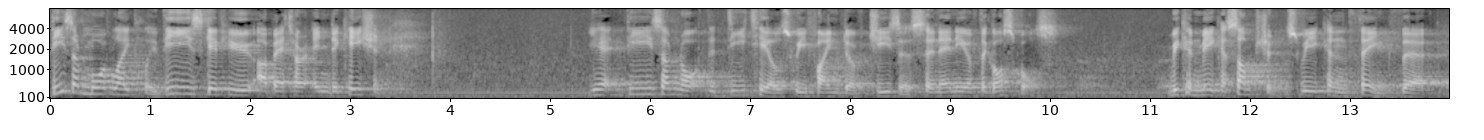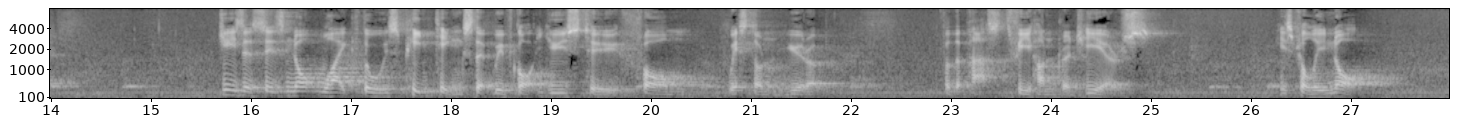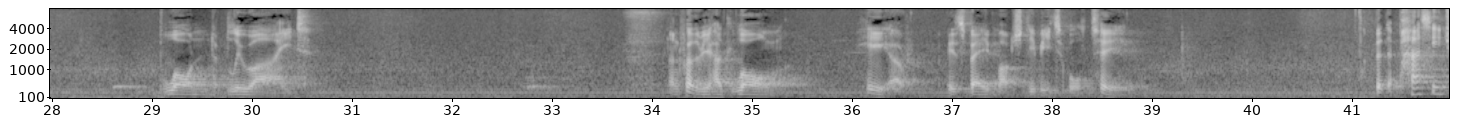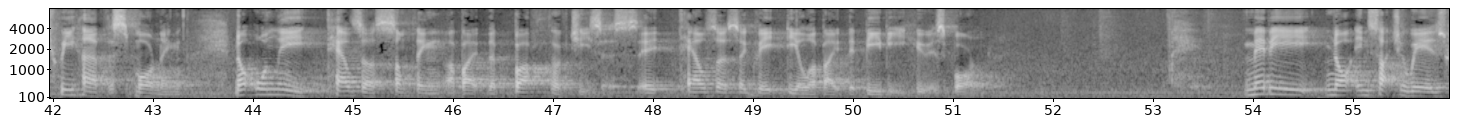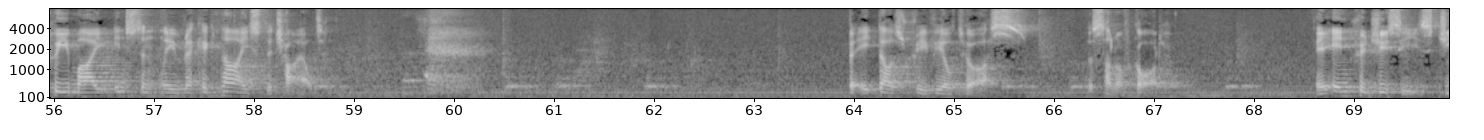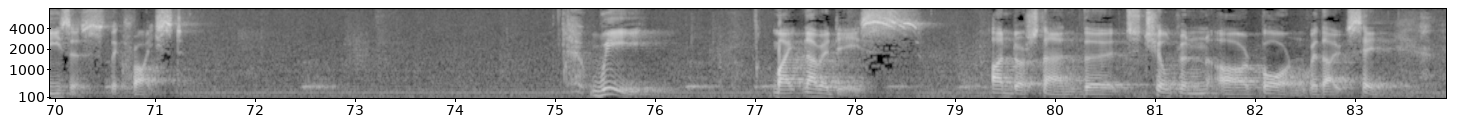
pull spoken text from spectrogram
These are more likely. These give you a better indication. Yet these are not the details we find of Jesus in any of the Gospels. We can make assumptions. We can think that Jesus is not like those paintings that we've got used to from Western Europe for the past 300 years. He's probably not blonde, blue eyed. And whether he had long hair is very much debatable too. Passage we have this morning not only tells us something about the birth of Jesus, it tells us a great deal about the baby who is born. Maybe not in such a way as we might instantly recognize the child. But it does reveal to us the Son of God. It introduces Jesus the Christ. We might nowadays understand that children are born without sin.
